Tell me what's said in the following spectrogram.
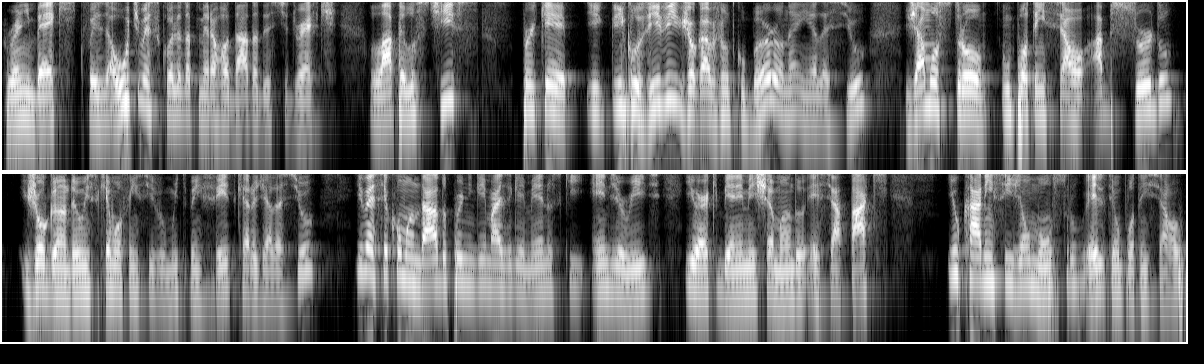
running back, que foi a última escolha da primeira rodada deste draft lá pelos Chiefs, porque, inclusive, jogava junto com o Burrow, né, em LSU, já mostrou um potencial absurdo jogando em um esquema ofensivo muito bem feito, que era o de LSU, e vai ser comandado por ninguém mais, ninguém menos que Andy Reid e o Eric Bieniemy chamando esse ataque. E o cara em si já é um monstro, ele tem um potencial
